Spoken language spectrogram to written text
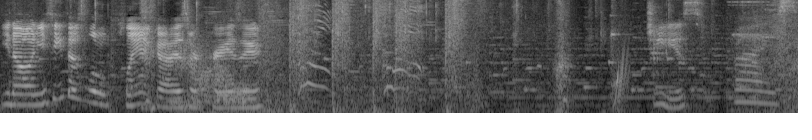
You know, and you think those little plant guys are crazy. Jeez. Rise.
